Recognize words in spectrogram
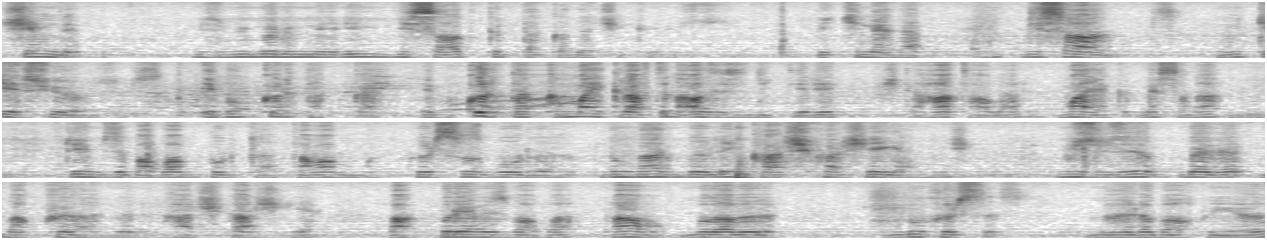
Şimdi biz bir bölümleri 1 saat 40 dakikada çekiyoruz. Peki neden? 1 saat kesiyoruz biz. E bu 40 dakika. E bu 40 dakika Minecraft'ın azizlikleri, işte hatalar, Minecraft mesela Remzi Baba burada tamam mı? Hırsız burada. Bunlar böyle karşı karşıya gelmiş. Yüz yüze böyle bakıyorlar böyle karşı karşıya. Bak bu Remzi Baba tamam? Bu da böyle. Bu hırsız. Böyle bakıyor.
